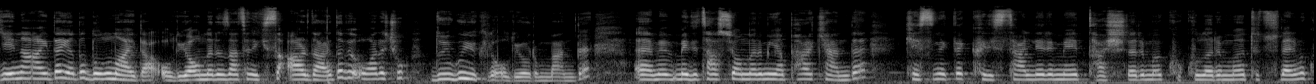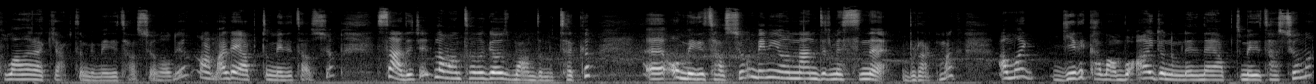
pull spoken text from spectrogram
yeni ayda ya da dolunayda oluyor. Onların zaten ikisi ard arda ve o ara çok duygu yüklü oluyorum ben de. E, meditasyonlarımı yaparken de kesinlikle kristallerimi, taşlarımı, kokularımı, tütsülerimi kullanarak yaptığım bir meditasyon oluyor. Normalde yaptığım meditasyon sadece lavantalı göz bandımı takıp e, o meditasyonun beni yönlendirmesini bırakmak. Ama geri kalan bu ay dönümlerinde yaptığım meditasyonlar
